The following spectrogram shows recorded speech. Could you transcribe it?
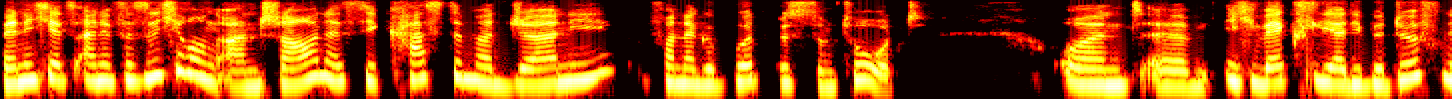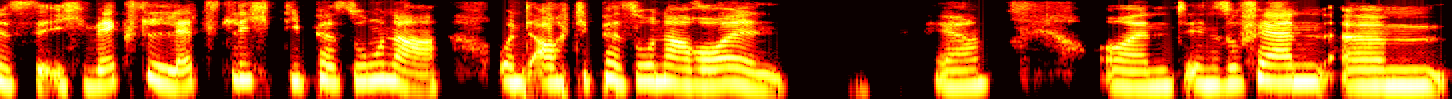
Wenn ich jetzt eine Versicherung anschaue, dann ist die Customer Journey von der Geburt bis zum Tod. Und ähm, ich wechsle ja die Bedürfnisse, ich wechsle letztlich die Persona und auch die Persona-Rollen. Ja, und insofern ähm,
